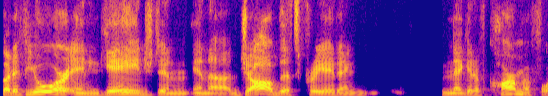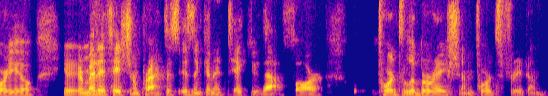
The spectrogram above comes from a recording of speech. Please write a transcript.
but if you're engaged in in a job that's creating negative karma for you, your meditation practice isn't going to take you that far towards liberation, towards freedom.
